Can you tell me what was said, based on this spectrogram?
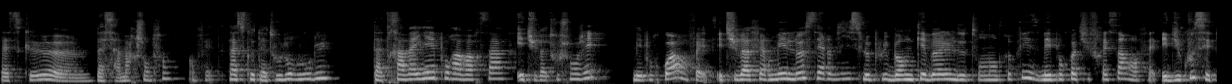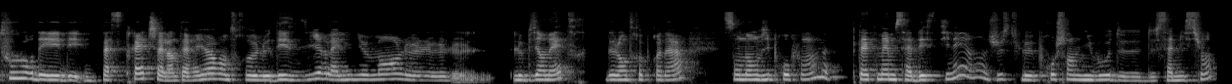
Parce que euh, bah, ça marche enfin, en fait. Parce que tu as toujours voulu, tu as travaillé pour avoir ça, et tu vas tout changer. Mais pourquoi en fait? Et tu vas fermer le service le plus bankable de ton entreprise. Mais pourquoi tu ferais ça en fait? Et du coup, c'est toujours des, des ça stretch à l'intérieur entre le désir, l'alignement, le, le, bien-être de l'entrepreneur, son envie profonde, peut-être même sa destinée, hein, juste le prochain niveau de, de sa mission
